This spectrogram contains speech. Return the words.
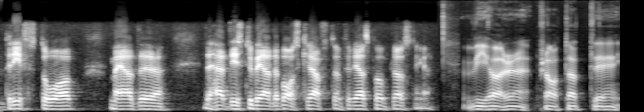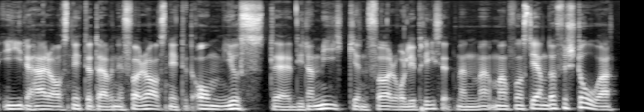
drift och med den här distribuerade baskraften för deras pumplösningar. Vi har eh, pratat eh, i det här avsnittet, även i förra avsnittet, om just eh, dynamiken för oljepriset. Men man måste ändå förstå att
